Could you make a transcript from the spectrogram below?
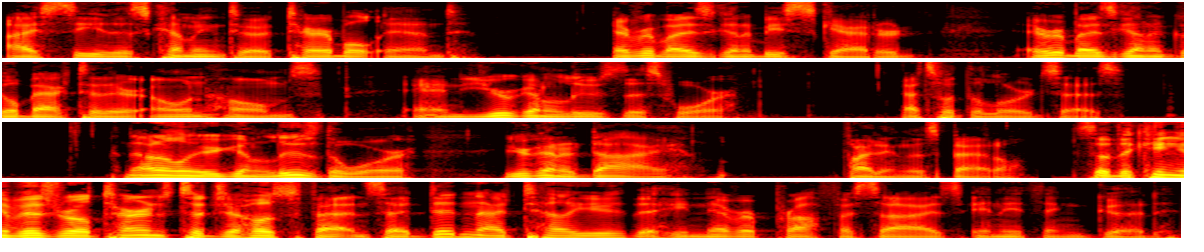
I see this coming to a terrible end. Everybody's going to be scattered. Everybody's going to go back to their own homes, and you're going to lose this war. That's what the Lord says. Not only are you going to lose the war, you're going to die fighting this battle. So the king of Israel turns to Jehoshaphat and said, Didn't I tell you that he never prophesies anything good?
